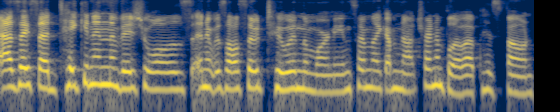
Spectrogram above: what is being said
as I said, taking in the visuals, and it was also two in the morning. So I'm like, I'm not trying to blow up his phone,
